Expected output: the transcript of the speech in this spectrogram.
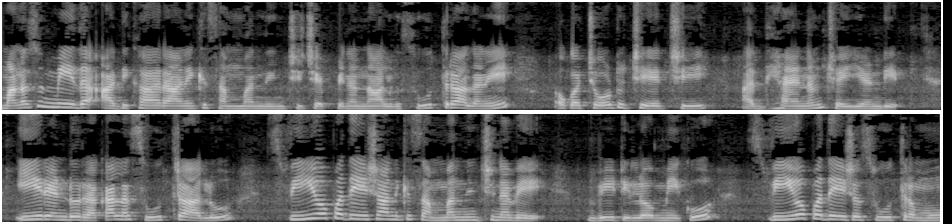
మనసు మీద అధికారానికి సంబంధించి చెప్పిన నాలుగు సూత్రాలని ఒక చోటు చేర్చి అధ్యయనం చెయ్యండి. ఈ రెండు రకాల సూత్రాలు స్వీయోపదేశానికి సంబంధించినవే. వీటిలో మీకు స్వీయోపదేశ సూత్రము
